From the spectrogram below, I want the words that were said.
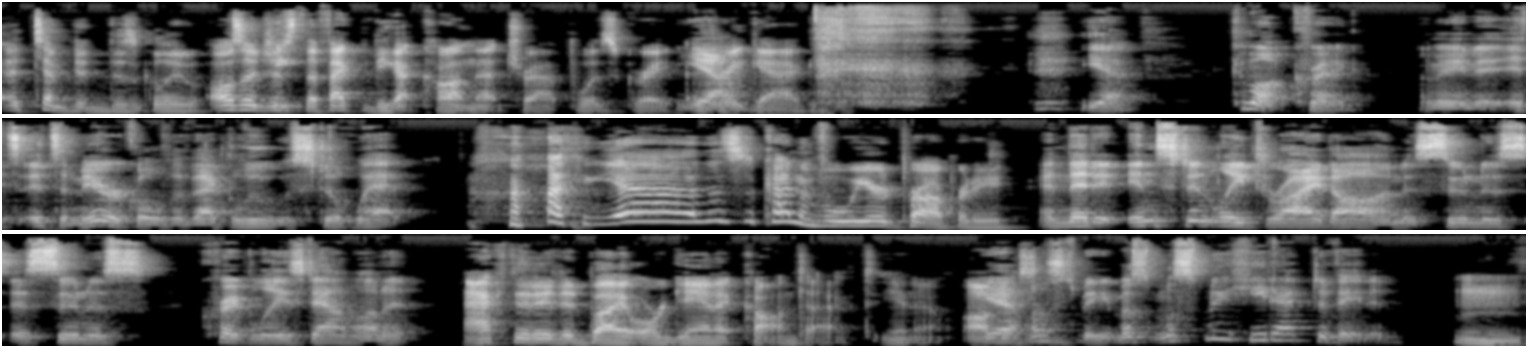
attempted this glue. Also, just he, the fact that he got caught in that trap was great. A yeah. great gag. yeah. Come on, Craig. I mean, it's it's a miracle that that glue was still wet. yeah, this is kind of a weird property. And then it instantly dried on as soon as as soon as Craig lays down on it. Activated by organic contact, you know. Obviously. Yeah, it must be. must must be heat activated. Mm.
